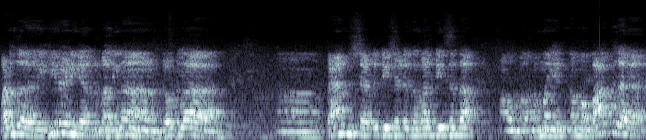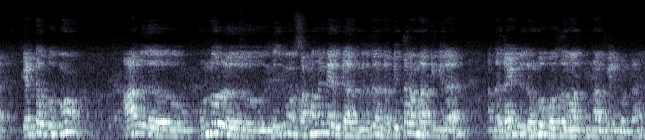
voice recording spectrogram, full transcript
படத்தை ஹீரோயின் கேரக்டர் பார்த்தீங்கன்னா டோட்டலாக பேண்ட் ஷர்ட்டு டிஷர்ட் இந்த மாதிரி டீசெண்டாக நம்ம நம்ம பார்க்குற கெட்டப்புக்கும் ஆள் இன்னொரு இதுக்கும் சம்மந்தமே இருக்காதுங்கிறது அந்த பித்தளை மாற்றிக்கிற அந்த டைட்டில் ரொம்ப பொருத்தமாக இருக்குன்னு நான் ஃபீல் பண்ணுறேன்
